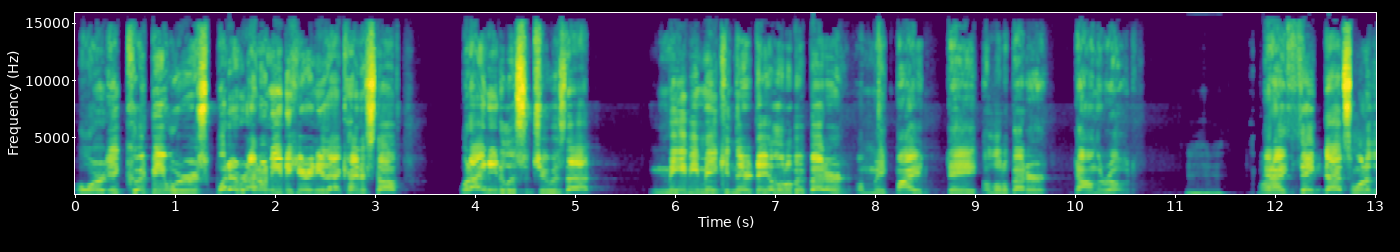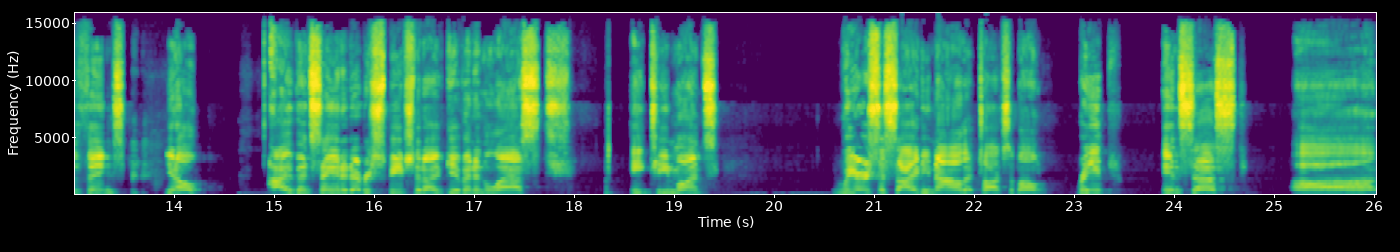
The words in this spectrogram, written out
or it could be worse whatever i don't need to hear any of that kind of stuff what I need to listen to is that maybe making their day a little bit better will make my day a little better down the road. Mm-hmm. Wow. And I think that's one of the things, you know, I've been saying at every speech that I've given in the last 18 months. We're a society now that talks about rape, incest, uh,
